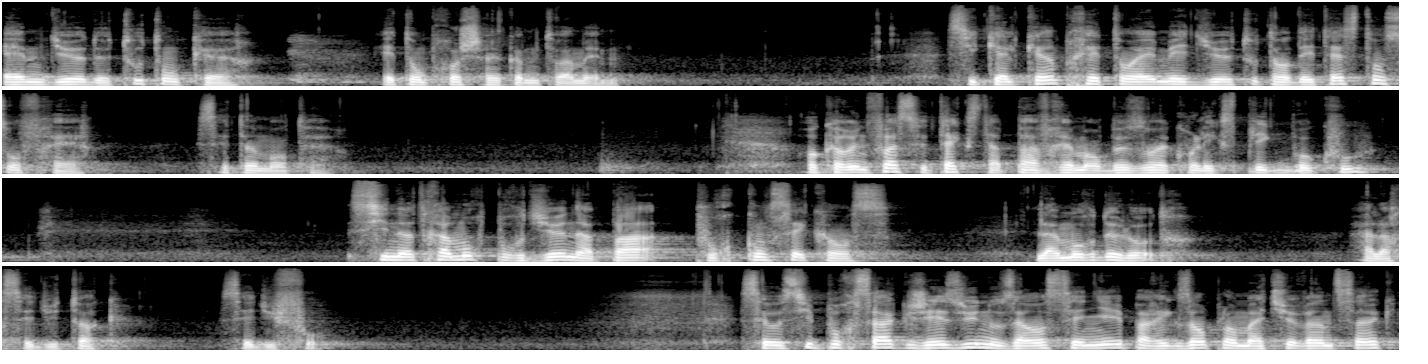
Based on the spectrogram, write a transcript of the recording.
Aime Dieu de tout ton cœur et ton prochain comme toi-même. Si quelqu'un prétend aimer Dieu tout en détestant son frère, c'est un menteur. Encore une fois, ce texte n'a pas vraiment besoin qu'on l'explique beaucoup si notre amour pour Dieu n'a pas pour conséquence l'amour de l'autre, alors c'est du toc, c'est du faux. C'est aussi pour ça que Jésus nous a enseigné, par exemple en Matthieu 25,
